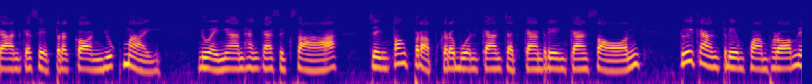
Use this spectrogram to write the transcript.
การเกษตรกรยุคใหม่ หน่วยงานทางการศึกษา จึงต้องปรับกระบวนการจัดการเรียนการสอน ด้วยการเตรียมความพร้อมใน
